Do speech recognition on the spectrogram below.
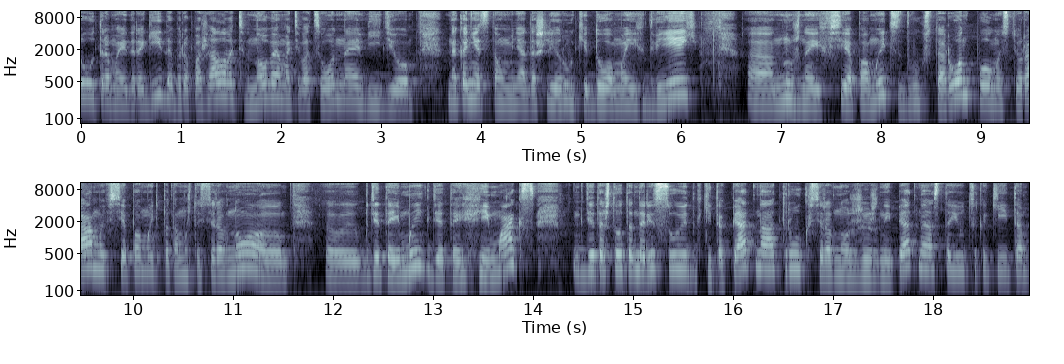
утро, мои дорогие! Добро пожаловать в новое мотивационное видео. Наконец-то у меня дошли руки до моих дверей. Э, нужно их все помыть с двух сторон, полностью рамы все помыть, потому что все равно э, э, где-то и мы, где-то и Макс, где-то что-то нарисует, какие-то пятна от рук, все равно жирные пятна остаются какие-то.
